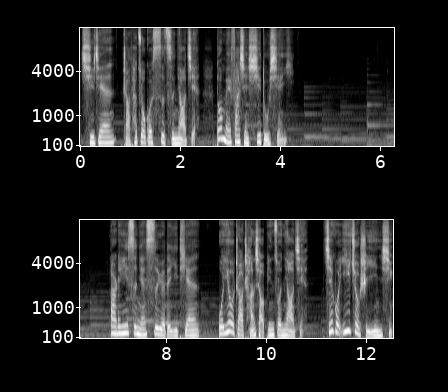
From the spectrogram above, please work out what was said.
期间找他做过四次尿检，都没发现吸毒嫌疑。二零一四年四月的一天，我又找常小兵做尿检，结果依旧是阴性。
